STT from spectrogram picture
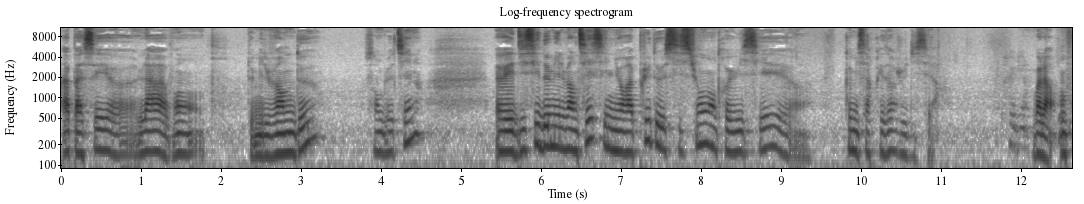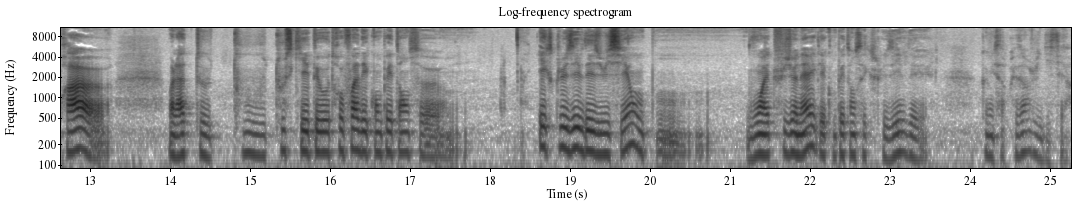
à passer là avant 2022, semble-t-il. et d'ici 2026, il n'y aura plus de scission entre huissiers commissaire-priseur judiciaire. Très bien. Voilà, on fera euh, voilà, tout, tout, ce qui était autrefois des compétences euh, exclusives des huissiers on, vont être fusionnées avec les compétences exclusives des commissaires-priseurs judiciaires.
